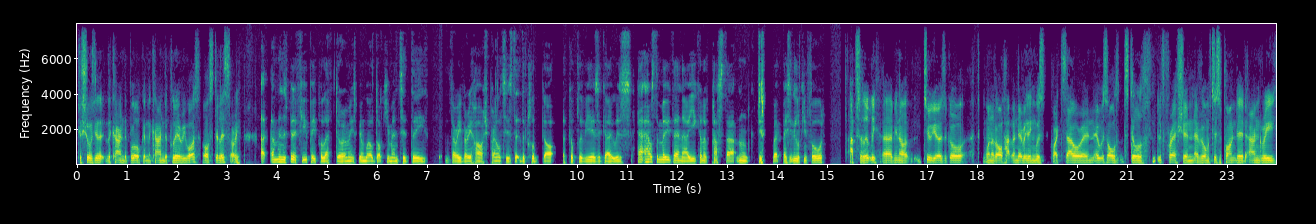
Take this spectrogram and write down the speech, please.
just shows you the, the kind of bloke and the kind of player he was or still is. Sorry. I, mean, there's been a few people left Durham. It's been well documented the very very harsh penalties that the club got a couple of years ago. Is how's the mood there now? Are you kind of past that and just basically looking forward? Absolutely. Um, you know, two years ago, when it all happened, everything was quite sour and it was all still fresh and everyone was disappointed, angry,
